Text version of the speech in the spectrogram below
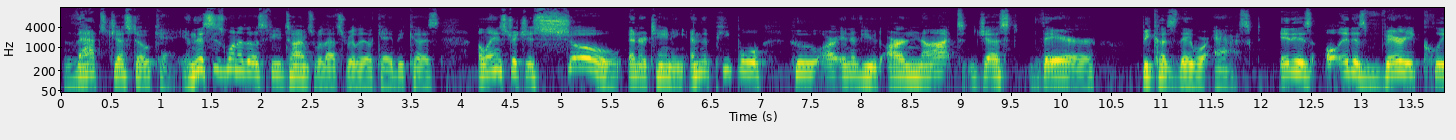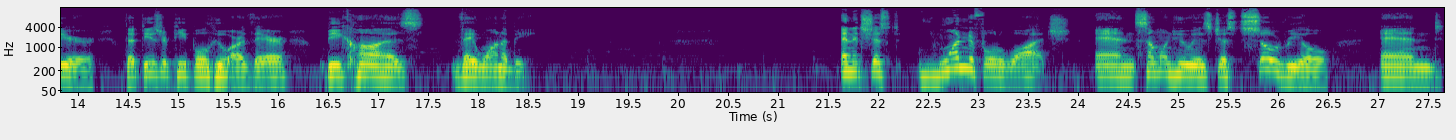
that's just okay. And this is one of those few times where that's really okay because Elaine Stritch is so entertaining and the people who are interviewed are not just there because they were asked. It is it is very clear that these are people who are there because they want to be. And it's just wonderful to watch and someone who is just so real and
